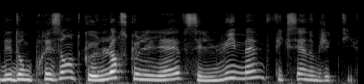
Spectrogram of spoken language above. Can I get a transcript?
n'est donc présente que lorsque l'élève s'est lui-même fixé un objectif.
